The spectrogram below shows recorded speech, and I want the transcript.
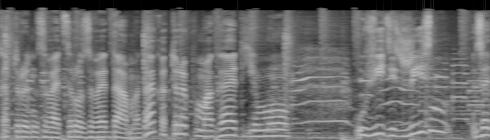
которая называется «Розовая дама», да, которая помогает ему увидеть жизнь за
